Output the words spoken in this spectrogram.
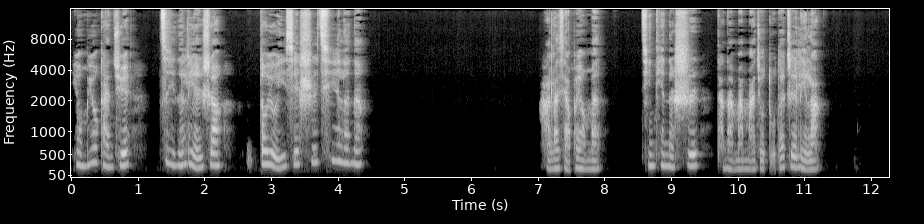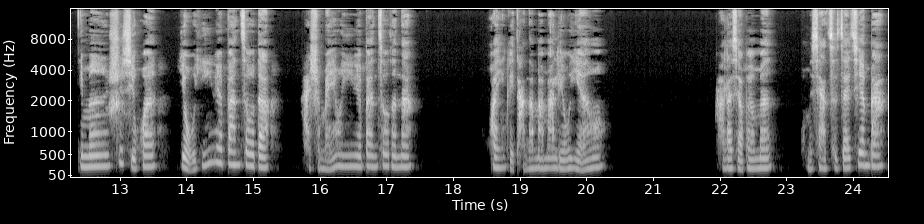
有没有感觉自己的脸上都有一些湿气了呢？好了，小朋友们，今天的诗，糖糖妈妈就读到这里了。你们是喜欢有音乐伴奏的，还是没有音乐伴奏的呢？欢迎给糖糖妈妈留言哦。好了，小朋友们，我们下次再见吧。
